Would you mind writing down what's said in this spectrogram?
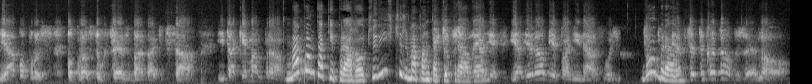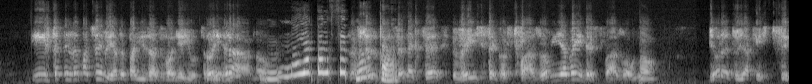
Ja po prostu, po prostu chcę zbadać psa. I takie mam prawo. Ma pan takie prawo, oczywiście, że ma pan I takie to prawo. Ja nie, ja nie robię pani na złość. Dobra. Ja chcę tylko dobrze, no. I wtedy zobaczymy. Ja do pani zadzwonię jutro i gra, no. No jak pan chce, Za no wszelką tak. cenę chcę wyjść z tego z twarzą i ja wyjdę z twarzą, no. Biorę tu jakieś trzy,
